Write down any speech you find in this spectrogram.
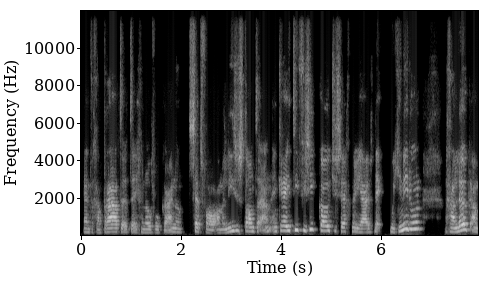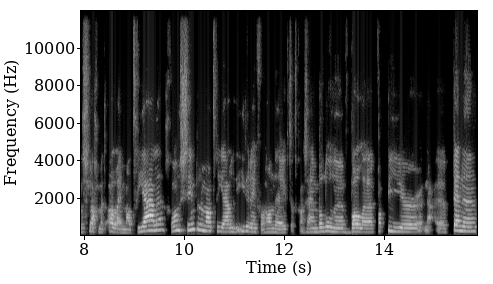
en te gaan praten tegenover elkaar. En dan zet vooral analysestanden aan. En creatief fysiek coachen zegt nu juist, nee, moet je niet doen. We gaan leuk aan de slag met allerlei materialen. Gewoon simpele materialen die iedereen voorhanden heeft. Dat kan zijn ballonnen, ballen, papier, nou, uh, pennen,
